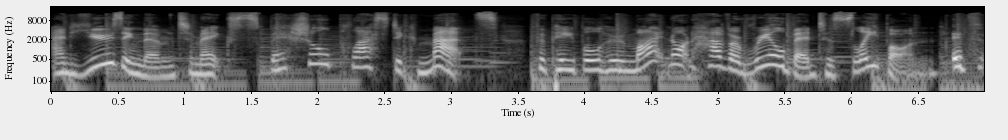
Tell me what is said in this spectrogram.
and using them to make special plastic mats for people who might not have a real bed to sleep on. It's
